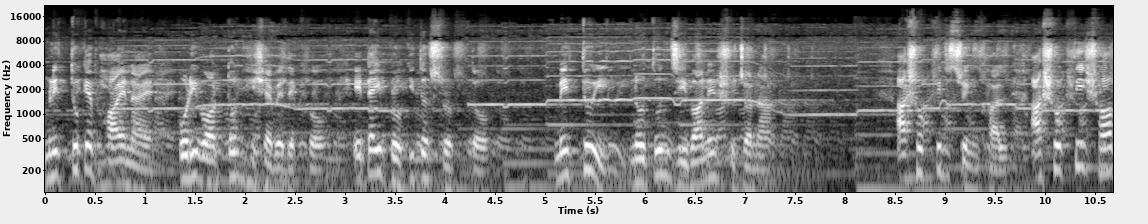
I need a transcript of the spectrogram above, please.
মৃত্যুকে ভয় নয় পরিবর্তন হিসেবে দেখো। এটাই প্রকৃত সত্য মৃত্যুই নতুন জীবনের সূচনা। আসক্তির শৃঙ্খল, আসক্তি সব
